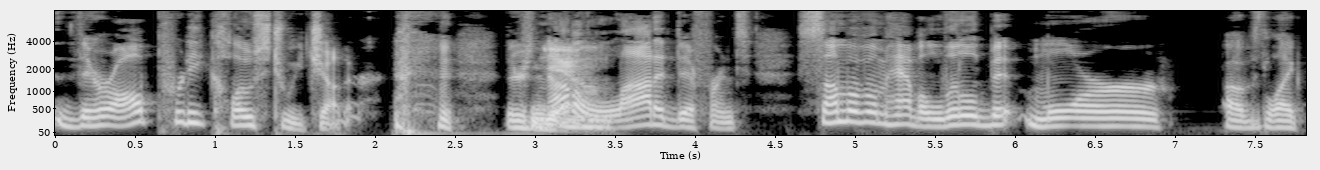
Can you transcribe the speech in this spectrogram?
They're all pretty close to each other. There's not a lot of difference. Some of them have a little bit more of like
